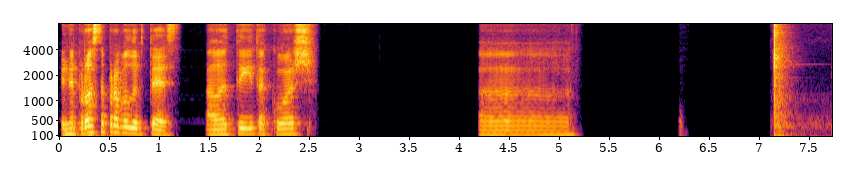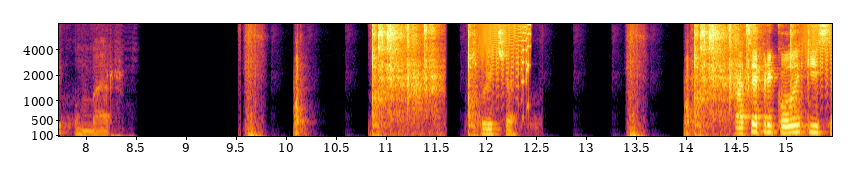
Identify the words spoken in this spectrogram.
Ти не просто провалив тест, але ти також. Е... І помер. Швидше. А це прикол якийсь.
